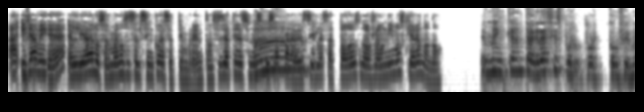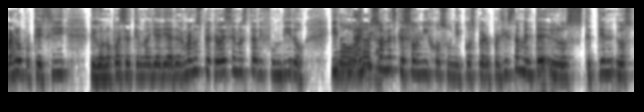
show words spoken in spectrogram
Ah, y ya vi. ¿eh? El Día de los Hermanos es el 5 de septiembre, entonces ya tienes una excusa para Ah, decirles a todos, nos reunimos, quieran o no. Me encanta, gracias por, por confirmarlo, porque sí, digo, no puede ser que no haya Día de Hermanos, pero ese no está difundido. Y No, hay nada. personas que son hijos únicos, pero precisamente los que tienen, los,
